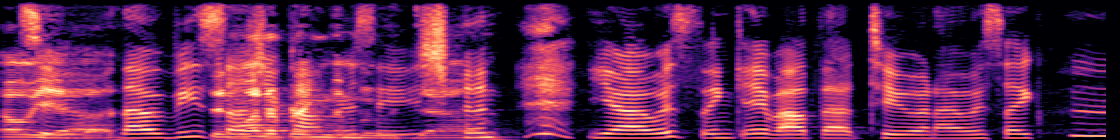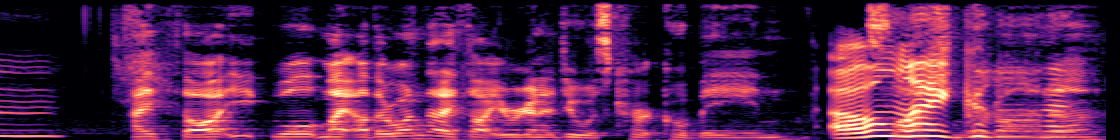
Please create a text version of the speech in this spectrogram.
Oh too. yeah. That would be Didn't such a to bring the mood conversation. yeah, I was thinking about that too and I was like, "Hmm. I thought you. Well, my other one that I thought you were gonna do was Kurt Cobain. Oh my god.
